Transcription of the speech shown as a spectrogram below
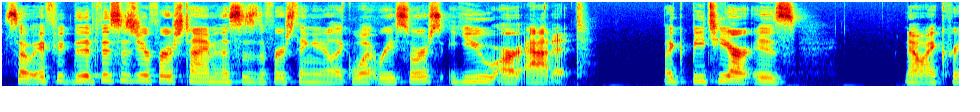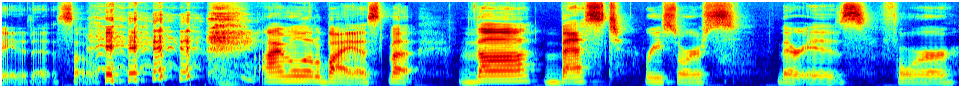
So if you, if this is your first time and this is the first thing and you're like, what resource? You are at it. Like BTR is now I created it, so I'm a little biased, but the best resource there is for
